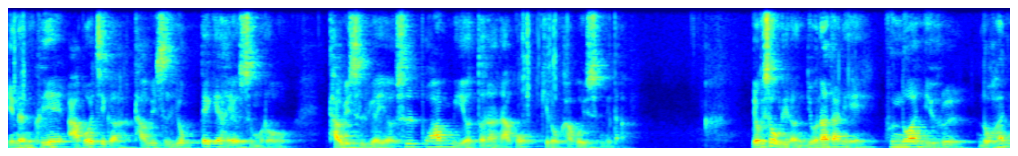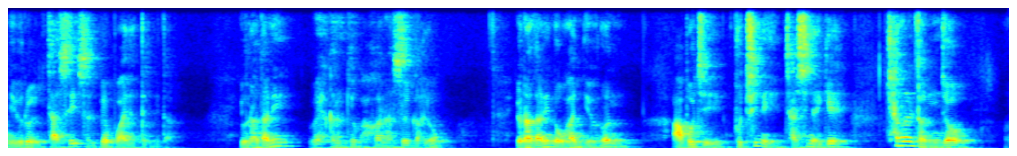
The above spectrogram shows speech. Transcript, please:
이는 그의 아버지가 다윗을 욕되게 하였으므로 다윗을 위하여 슬퍼함이었더라라고 기록하고 있습니다. 여기서 우리는 요나단이 분노한 이유를 노한 이유를 자세히 살펴봐야 됩니다. 요나단이 왜 그렇게 화가 났을까요? 요나단이 노한 이유는 아버지 부친이 자신에게 창을 던져 어,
